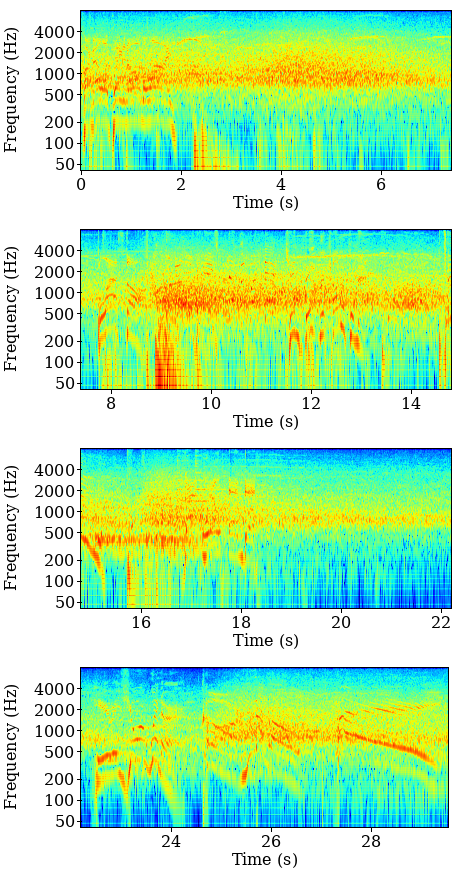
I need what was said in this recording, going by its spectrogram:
Carmelo putting it all on the line. Blast off. Can Bate recover from that? Two. That will end it. Here is your winner, Carmelo Hayes!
